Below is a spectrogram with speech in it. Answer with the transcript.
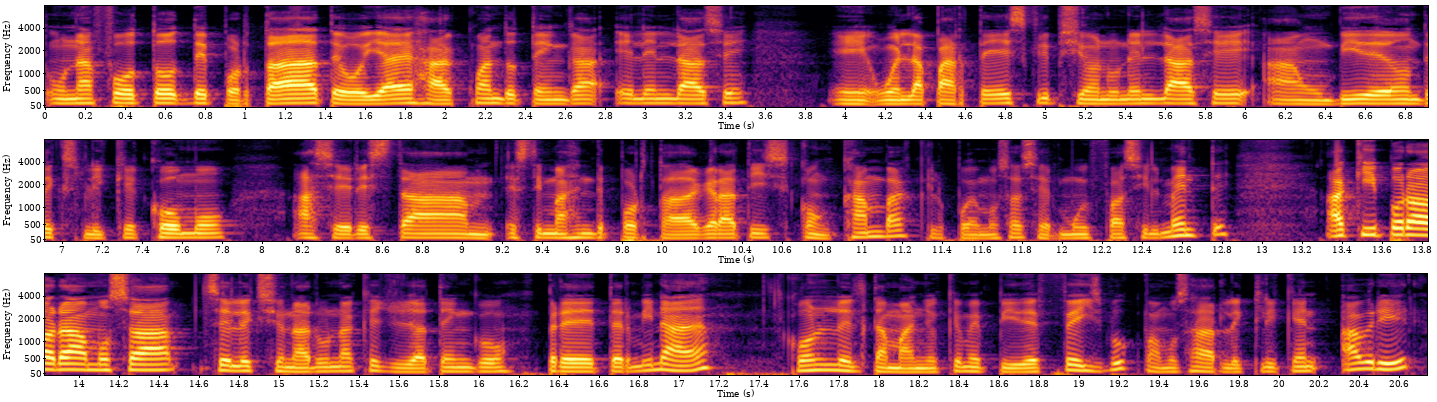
una foto de portada, te voy a dejar cuando tenga el enlace eh, o en la parte de descripción un enlace a un video donde explique cómo hacer esta, esta imagen de portada gratis con Canva, que lo podemos hacer muy fácilmente. Aquí por ahora vamos a seleccionar una que yo ya tengo predeterminada con el tamaño que me pide Facebook. Vamos a darle clic en abrir.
